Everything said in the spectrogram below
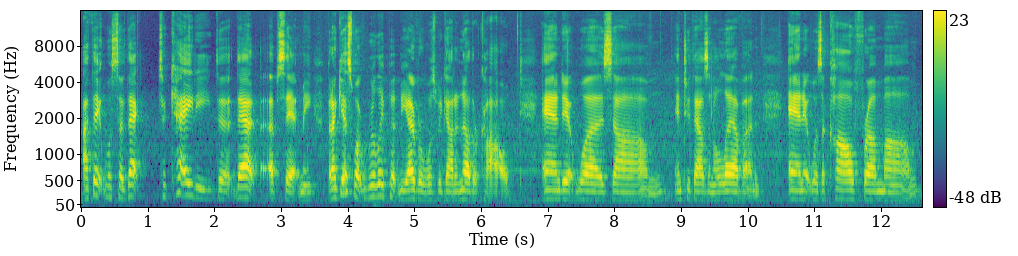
I think, well, so that to Katie, the, that upset me. But I guess what really put me over was we got another call, and it was um, in 2011, and it was a call from, um,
